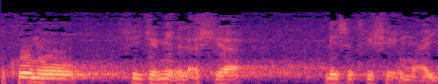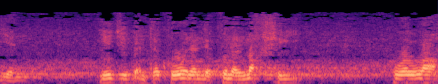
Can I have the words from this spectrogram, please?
تكون في جميع الأشياء ليست في شيء معين. يجب أن تكون أن يكون المخشي هو الله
